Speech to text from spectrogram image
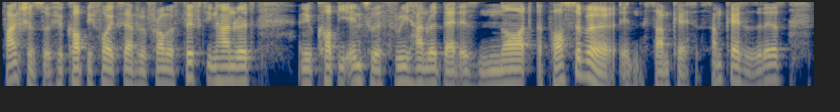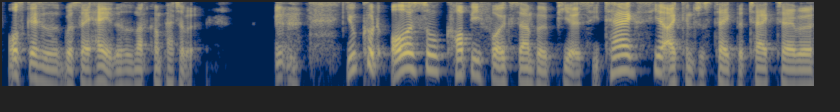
function. So if you copy, for example, from a 1500 and you copy into a 300, that is not possible in some cases. Some cases it is. Most cases it will say, hey, this is not compatible. you could also copy, for example, PLC tags. Here I can just take the tag table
